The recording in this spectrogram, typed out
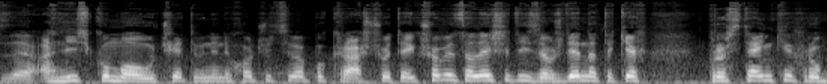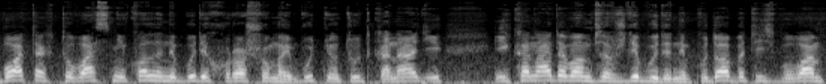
з- англійську мову вчити, вони не хочуть себе покращувати. Якщо ви залишитесь завжди на таких простеньких роботах, то у вас ніколи не буде хорошого майбутнього тут, в Канаді. І Канада вам завжди буде не подобатись, бо вам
